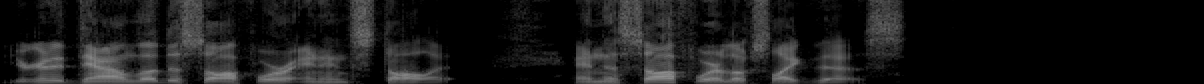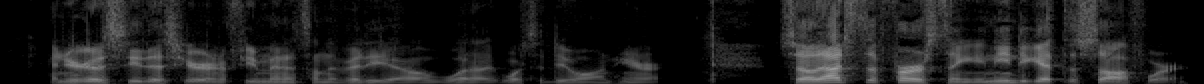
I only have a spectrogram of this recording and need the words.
You're going to download the software and install it. And the software looks like this. And you're going to see this here in a few minutes on the video, what, what to do on here. So that's the first thing. You need to get the software.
